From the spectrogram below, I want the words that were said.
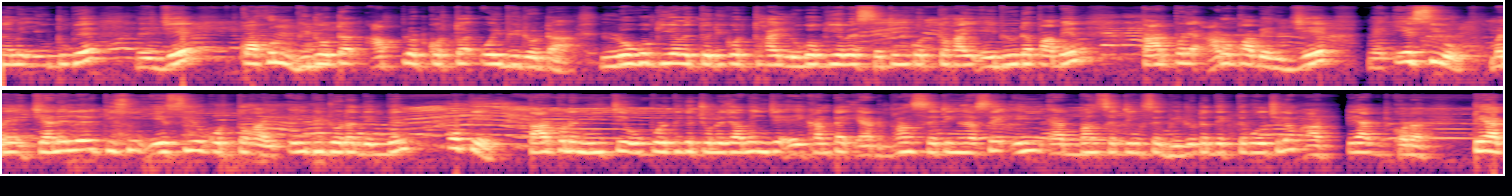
নামে ইউটিউবে যে কখন ভিডিওটা আপলোড করতে হয় ওই ভিডিওটা। লোগো কীভাবে তৈরি করতে হয় লোগো কীভাবে সেটিং করতে হয়, এই ভিডিওটা পাবেন। তারপরে আরও পাবেন যে এসিও মানে চ্যানেলের কিছু এসিও করতে হয়, এই ভিডিওটা দেখবেন। ওকে তারপরে নিচে উপরের দিকে চলে যাবেন যে এইখানটায় অ্যাডভান্স সেটিংস আছে। এই অ্যাডভান্স সেটিংসের ভিডিওটা দেখতে বলছিলাম আর ট্যাগ করা ট্যাগ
